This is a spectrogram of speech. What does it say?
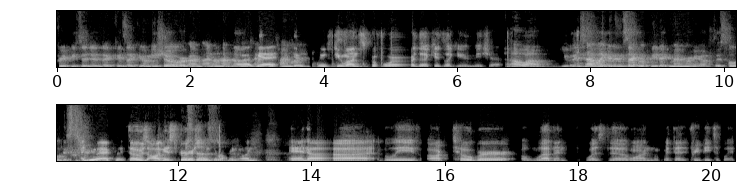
Free Pizza did the Kids Like You and Me show, or I, I don't have know Uh, the time, yeah, it timeline. was, it was two months before the kids like you and me show. Oh wow. You guys have like an encyclopedic memory of this whole history. I do actually. So it was August Chris first was the running one, and uh, I believe October eleventh was the one with the free pizza plate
